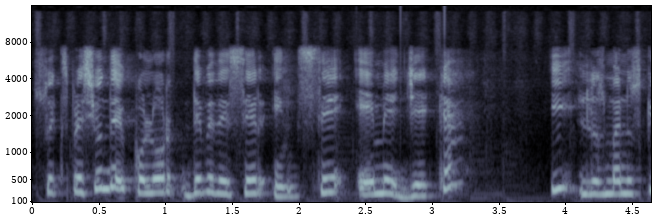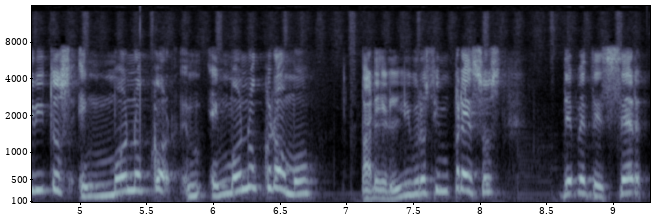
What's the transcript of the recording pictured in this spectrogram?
su expresión de color debe de ser en CMYK y los manuscritos en, en monocromo, para libros impresos, debe de ser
